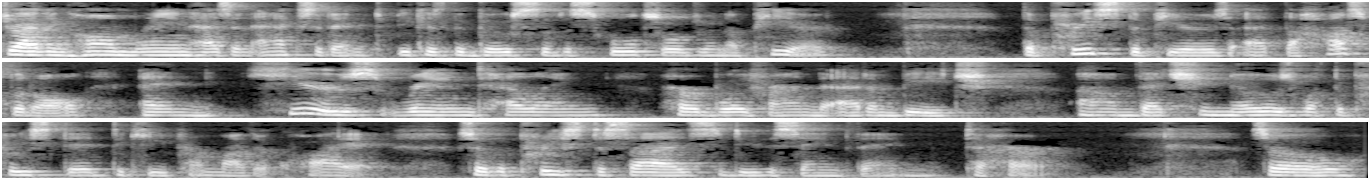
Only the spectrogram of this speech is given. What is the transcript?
Driving home, Rain has an accident because the ghosts of the school children appear. The priest appears at the hospital and hears Rain telling her boyfriend, Adam Beach, um, that she knows what the priest did to keep her mother quiet. So the priest decides to do the same thing to her. So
